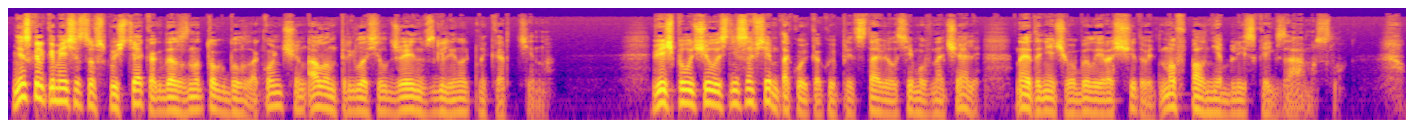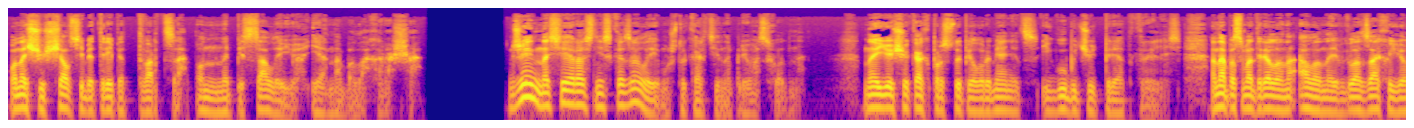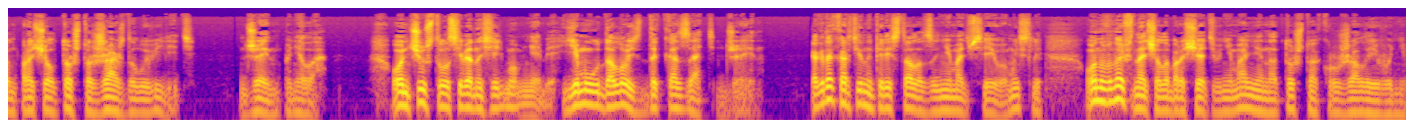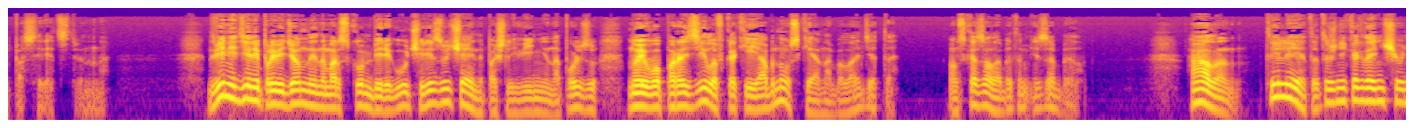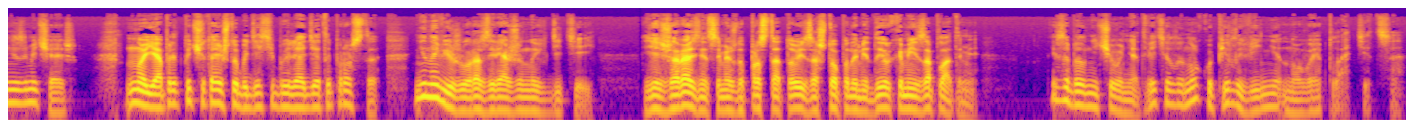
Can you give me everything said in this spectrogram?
Несколько месяцев спустя, когда знаток был закончен, Алан пригласил Джейн взглянуть на картину. Вещь получилась не совсем такой, какой представилась ему вначале, на это нечего было и рассчитывать, но вполне близкой к замыслу. Он ощущал в себе трепет Творца, он написал ее, и она была хороша. Джейн на сей раз не сказала ему, что картина превосходна. На ее щеках проступил румянец, и губы чуть приоткрылись. Она посмотрела на Алана, и в глазах ее он прочел то, что жаждал увидеть. Джейн поняла. Он чувствовал себя на седьмом небе. Ему удалось доказать Джейн. Когда картина перестала занимать все его мысли, он вновь начал обращать внимание на то, что окружало его непосредственно. — Две недели, проведенные на морском берегу, чрезвычайно пошли Винни на пользу, но его поразило, в какие обноски она была одета. Он сказал об этом Изабел. — Алан, ты ли это? Ты же никогда ничего не замечаешь. Но я предпочитаю, чтобы дети были одеты просто. Ненавижу разряженных детей. Есть же разница между простотой, заштопанными дырками и заплатами. Изабел ничего не ответила, но купила Винни новое платьице.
